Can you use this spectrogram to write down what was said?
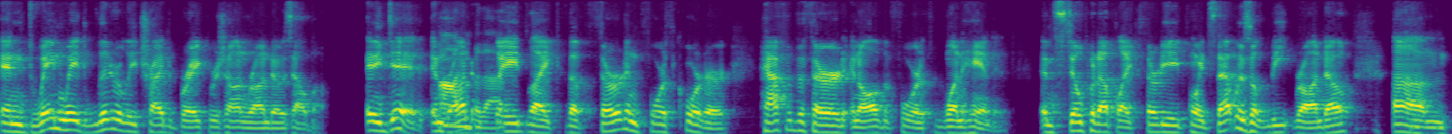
And Dwyane Wade literally tried to break Rajon Rondo's elbow. And he did. And Rondo played like the third and fourth quarter, half of the third and all of the fourth, one handed, and still put up like 38 points. That was elite Rondo. Um,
